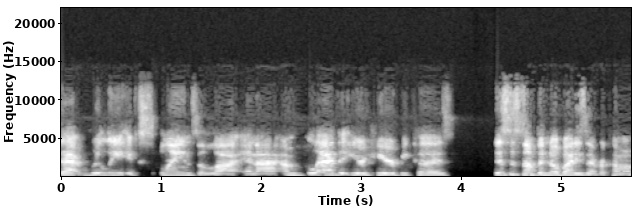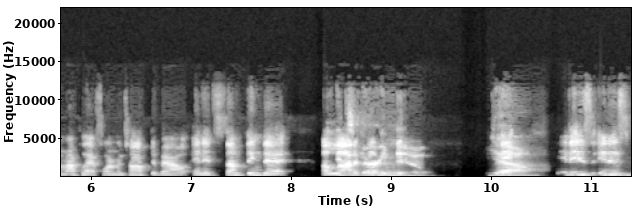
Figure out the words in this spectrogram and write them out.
that really explains a lot. And I, I'm glad that you're here because this is something nobody's ever come on my platform and talked about. And it's something that a lot it's of very people, new. Yeah. It, it is, it is,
